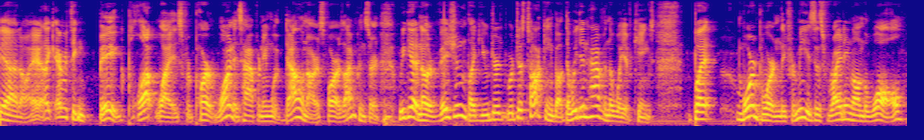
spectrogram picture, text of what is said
Yeah, no, I- like everything big plot wise for part one is happening with Dalinar, as far as I'm concerned. We get another vision, like you were just talking about, that we didn't have in the Way of Kings. But more importantly for me is this writing on the wall,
